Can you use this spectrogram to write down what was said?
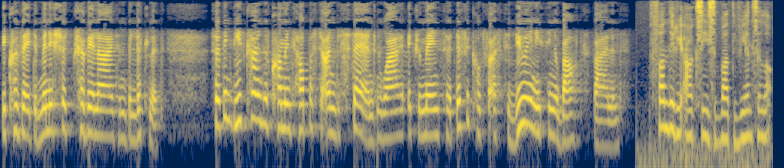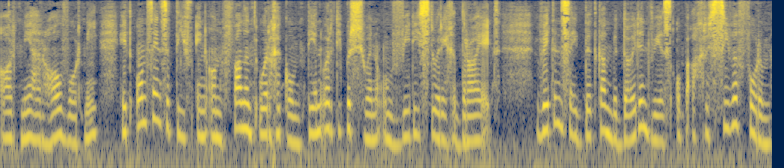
because they diminish it, trivialize and belittle it. So I think these kinds of comments help us to understand why it remains so difficult for us to do anything about violence. Van die reaksies wat weens hulle aard nie herhaal word nie, het onsensitief en aanvallend oorgekom teenoor die persoon om wie die storie gedraai het. Wetten sê dit kan beduidend wees op 'n aggressiewe vorm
